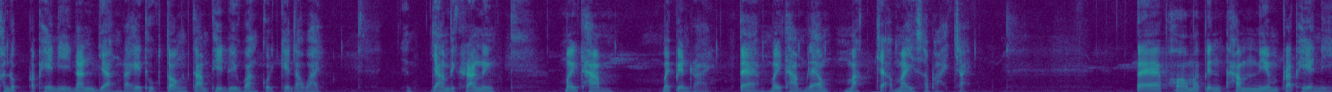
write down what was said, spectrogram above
ขนบประเพณีนั้นอย่างไรให้ถูกต้องตามที่ได้วางกฎเกณฑ์เอาไว้ ย้ำอีกครั้งหนึ่ง ไม่ทำ ไม่เป็นไร แต่ไม่ทำแล้วมักจะไม่สบายใจ แต่พอมาเป็นธรรมเนียมประเพณี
